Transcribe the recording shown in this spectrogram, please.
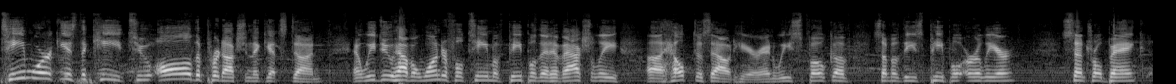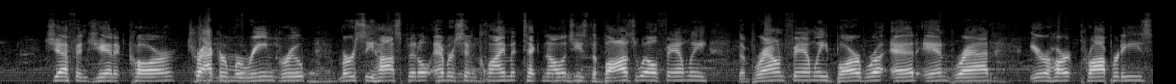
Teamwork is the key to all the production that gets done. And we do have a wonderful team of people that have actually uh, helped us out here. And we spoke of some of these people earlier Central Bank, Jeff and Janet Carr, Tracker Marine Group, Mercy Hospital, Emerson Climate Technologies, the Boswell family, the Brown family, Barbara, Ed, and Brad, Earhart Properties,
